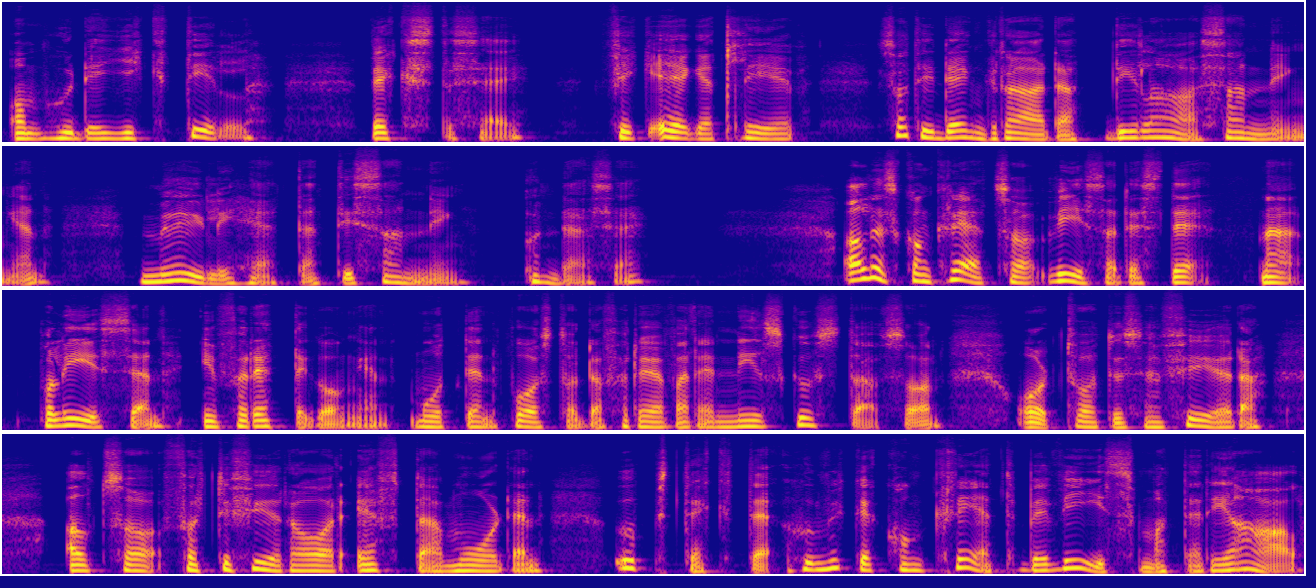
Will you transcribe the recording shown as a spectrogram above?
om hur det gick till växte sig, fick eget liv så till den grad att de la sanningen, möjligheten till sanning, under sig. Alldeles konkret så visades det när polisen inför rättegången mot den påstådda förövaren Nils Gustafsson år 2004, alltså 44 år efter morden, upptäckte hur mycket konkret bevismaterial,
